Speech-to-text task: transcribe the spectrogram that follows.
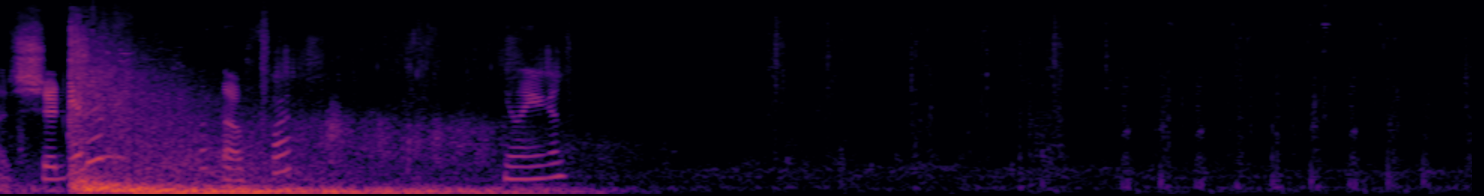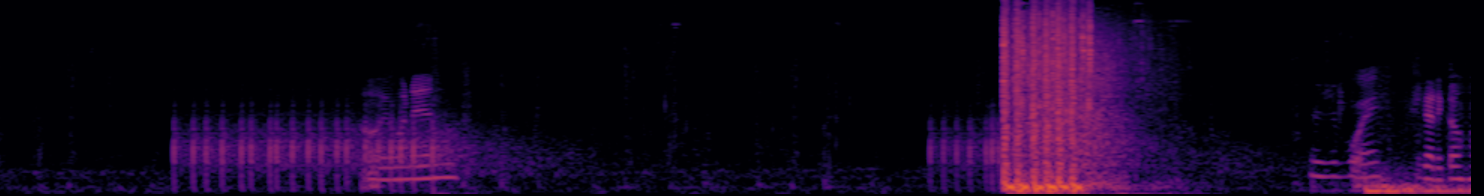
that should get in? What the fuck? Healing again? Oh, he went in. Where's your boy? I gotta go.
